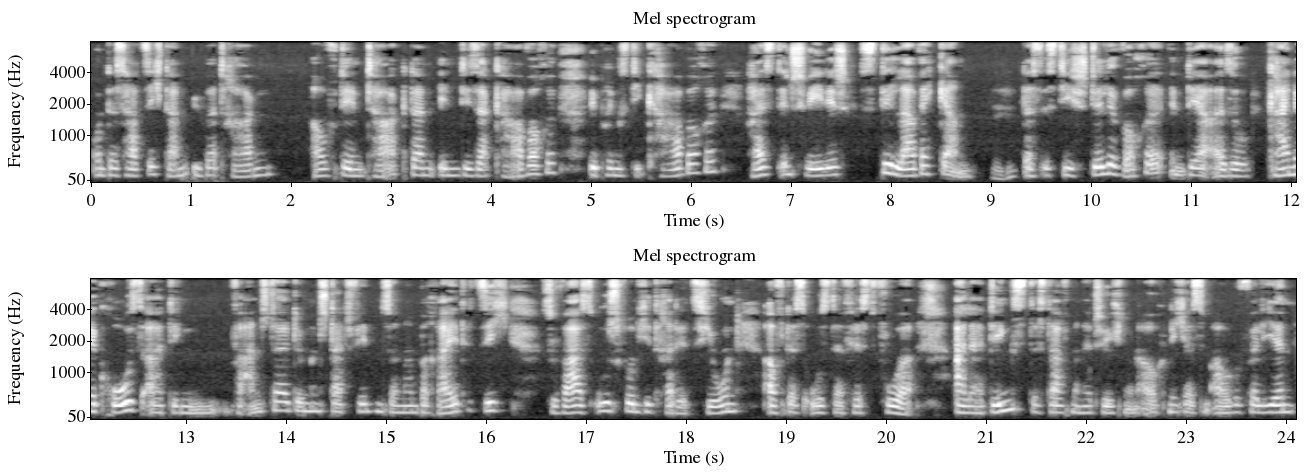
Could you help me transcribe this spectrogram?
und das hat sich dann übertragen auf den Tag dann in dieser K-Woche. Übrigens, die K-Woche heißt in Schwedisch Stilla veckan. Mhm. Das ist die stille Woche, in der also keine großartigen Veranstaltungen stattfinden, sondern bereitet sich, so war es ursprüngliche Tradition, auf das Osterfest vor. Allerdings, das darf man natürlich nun auch nicht aus dem Auge verlieren,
